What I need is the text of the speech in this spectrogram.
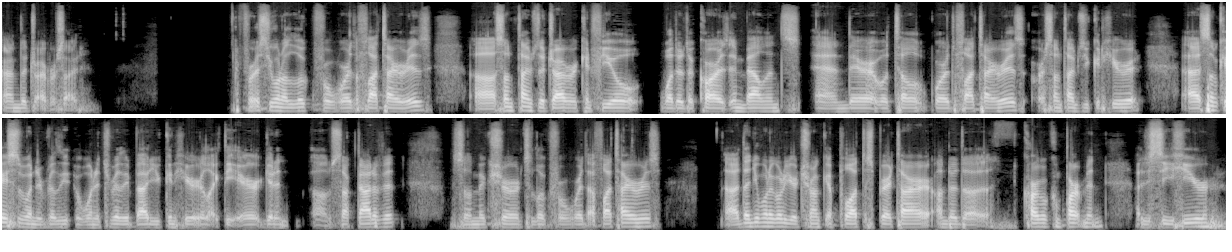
on the driver's side. First, you want to look for where the flat tire is. Uh, sometimes the driver can feel whether the car is in balance, and there it will tell where the flat tire is. Or sometimes you could hear it. Uh, some cases, when it really when it's really bad, you can hear like the air getting um, sucked out of it. So make sure to look for where that flat tire is. Uh, then you want to go to your trunk and pull out the spare tire under the cargo compartment, as you see here.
